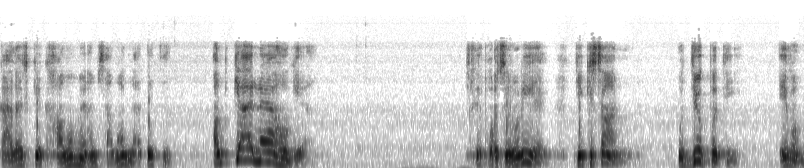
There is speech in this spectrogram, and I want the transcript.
कागज़ के खामों में हम सामान लाते थे। अब क्या नया हो गया? इसलिए बहुत ज़रूरी है कि किसान, उद्योगपति एवं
